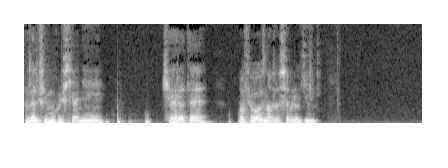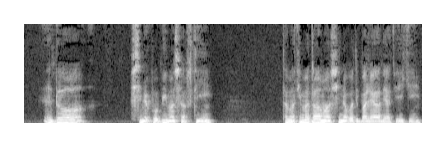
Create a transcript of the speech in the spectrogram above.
Αδελφοί μου χριστιανοί, χαίρετε, ο Θεός να σας ευλογεί. Εδώ στην εκπομπή μας αυτή τα μαθήματά μας είναι από την Παλαιά Διαθήκη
